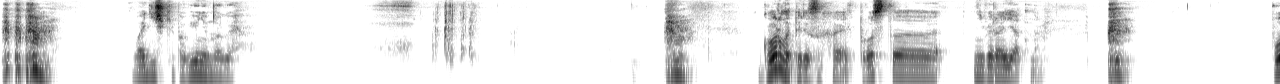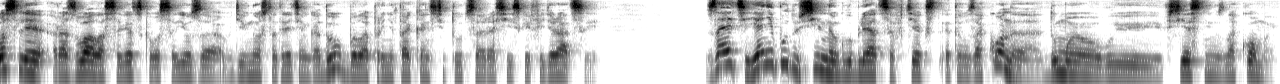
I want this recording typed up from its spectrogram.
Водички побью немного. Горло пересыхает просто невероятно. После развала Советского Союза в 1993 году была принята Конституция Российской Федерации. Знаете, я не буду сильно углубляться в текст этого закона, думаю, вы все с ним знакомы.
